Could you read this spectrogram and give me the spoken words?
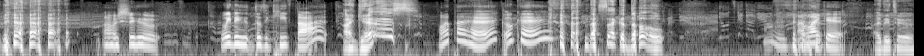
oh shoot. Wait, do- does he keep that? I guess What the heck? Okay. that's like a dope. I like it. I do too.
